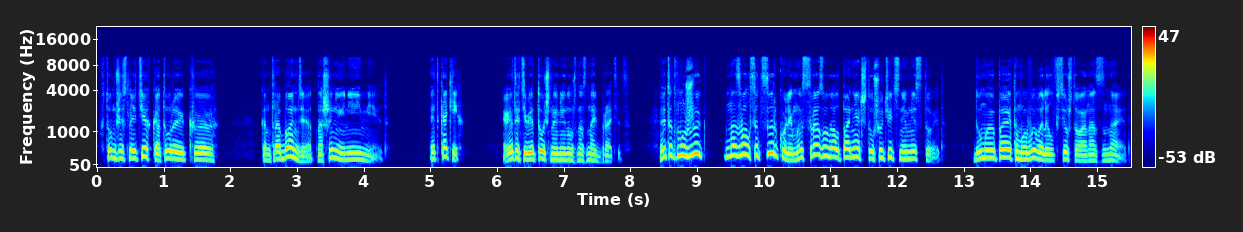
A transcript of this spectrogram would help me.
В том числе тех, которые к... контрабанде отношения не имеют. Это каких? Это тебе точно не нужно знать, братец. Этот мужик назвался циркулем и сразу дал понять, что шутить с ним не стоит. Думаю, поэтому вывалил все, что о нас знает.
